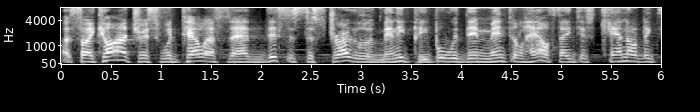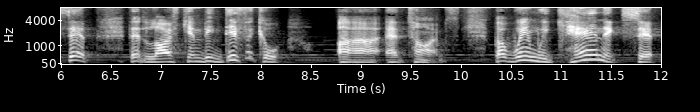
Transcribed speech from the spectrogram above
uh, psychiatrists would tell us that this is the struggle of many people with their mental health. They just cannot accept that life can be difficult uh, at times. But when we can accept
